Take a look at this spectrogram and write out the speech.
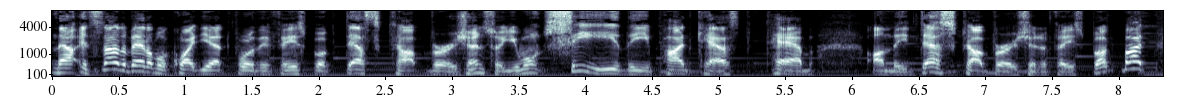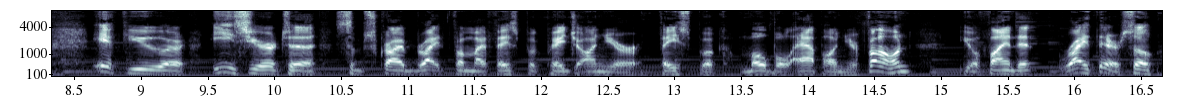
Now, it's not available quite yet for the Facebook desktop version, so you won't see the podcast tab on the desktop version of Facebook. But if you are easier to subscribe right from my Facebook page on your Facebook mobile app on your phone, you'll find it right there. So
